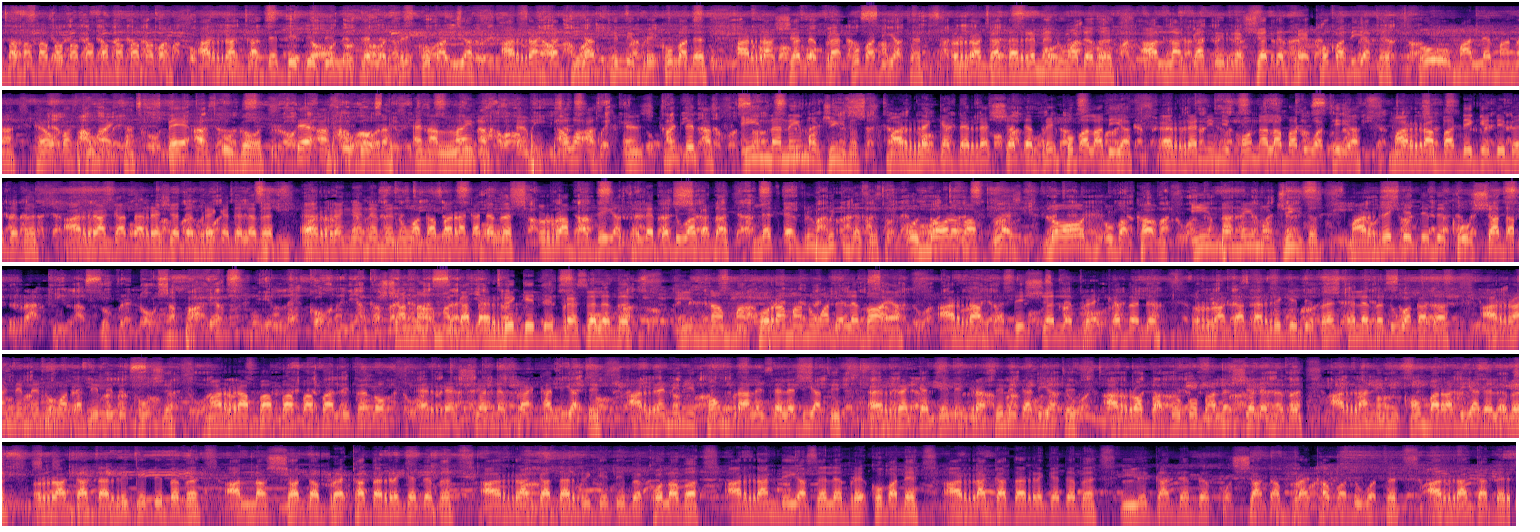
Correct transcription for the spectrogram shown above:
oh malemana help us tonight. Spare us oh god. Spare us oh god and align us empower us and strengthen us in the name of Jesus. marabade de bedeve, aragada rejede bregede leve, rengene menuaga baragadeve, rabadea telebeduagada. Let every weaknesses, oh Lord of our flesh, Lord, be overcome in the name of Jesus. Maregede beko shada Rakila sovreno shapaya ile konia Shana magada regede breseleve ina makora manua de levaya araba de shele brekevede ragada regede brenteleve Rabakada, Arane Menuaka Dilibikosha, Marababa Balivelo, Ereshele Bracadiate, Arenini Combra Leselediate, Eregadili Graziligadiate, Aroba Dogo Balesheleneve, Aranini Combaradia deleve, Ragada Rigedebeve, Allah Shada Bracada Regedeve, Aragada Rigedebe Kolava, Arandia Celebrecovade, Aragada Regedebe, Ligadebe Koshada Bracavadua Arragader.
